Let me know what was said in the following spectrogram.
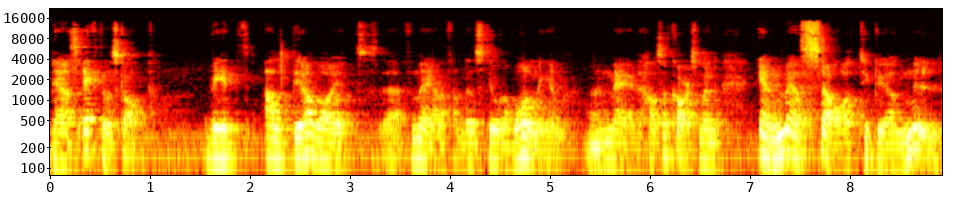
deras äktenskap. Vilket alltid har varit, eh, för mig i alla fall, den stora behållningen med House of Cards. Men än mer så tycker jag nu.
